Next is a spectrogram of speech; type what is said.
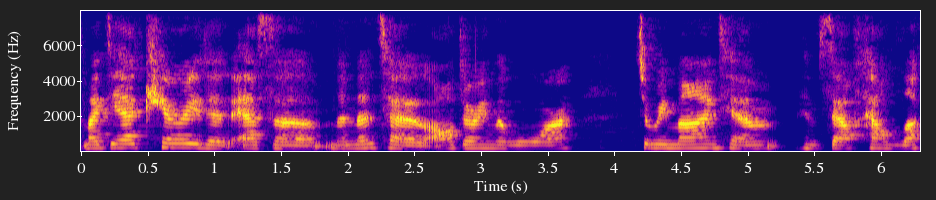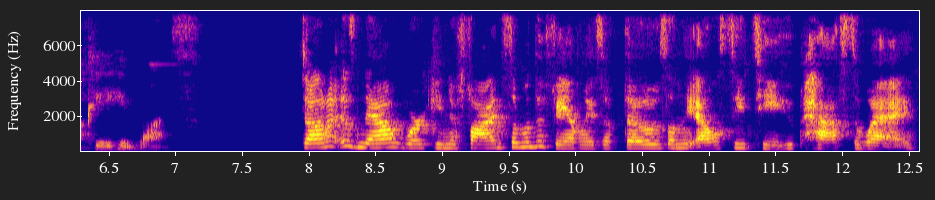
My dad carried it as a memento all during the war to remind him himself how lucky he was. Donna is now working to find some of the families of those on the LCT who passed away.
